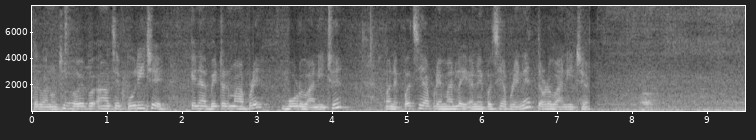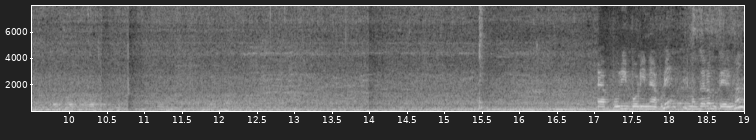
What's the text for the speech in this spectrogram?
કરવાનું છે. હવે આ જે પૂરી છે, એના બેટરમાં આપણે બોળવાની છે અને પછી આપણે એમાં લઈ અને પછી આપણે એને તળવાની છે. આ પૂરી બોળીને આપણે એમાં ગરમ તેલમાં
